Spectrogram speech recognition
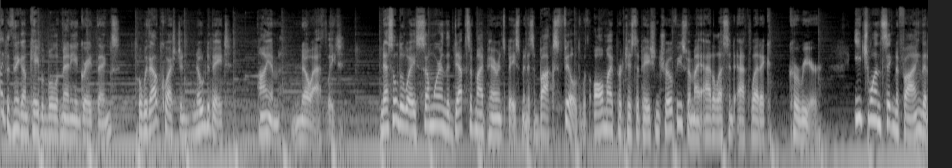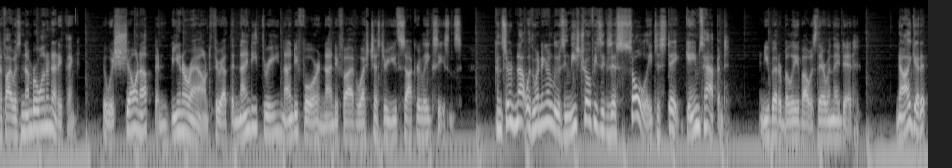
Like to think I'm capable of many great things, but without question, no debate, I am no athlete. Nestled away somewhere in the depths of my parents' basement is a box filled with all my participation trophies from my adolescent athletic career. Each one signifying that if I was number one in anything, it was showing up and being around throughout the 93, 94, and 95 Westchester Youth Soccer League seasons. Concerned not with winning or losing, these trophies exist solely to state games happened, and you better believe I was there when they did. Now I get it.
